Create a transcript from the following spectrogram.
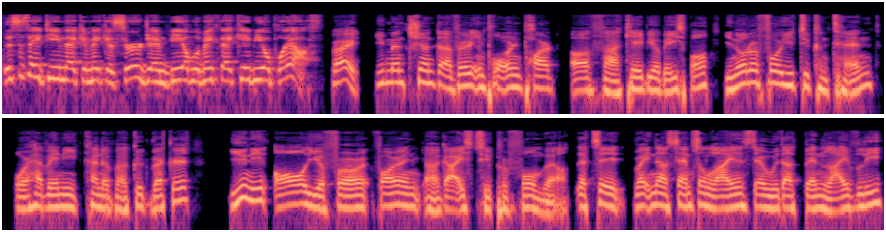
this is a team that can make a surge and be able to make that KBO playoff. Right. You mentioned a very important part of uh, KBO baseball. In order for you to contend or have any kind of a good record, you need all your for, foreign uh, guys to perform well. Let's say right now, Samsung Lions, they're without Ben Lively.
